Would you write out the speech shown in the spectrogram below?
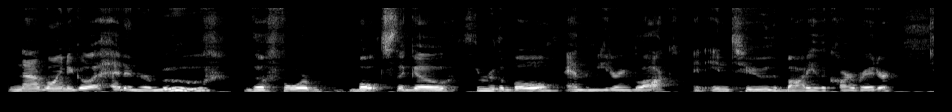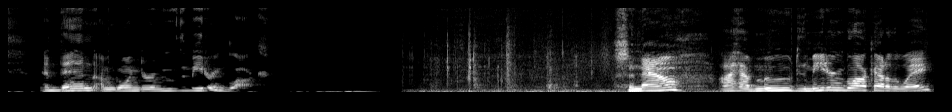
now going to go ahead and remove the four bolts that go through the bowl and the metering block and into the body of the carburetor. And then I'm going to remove the metering block. So now I have moved the metering block out of the way.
